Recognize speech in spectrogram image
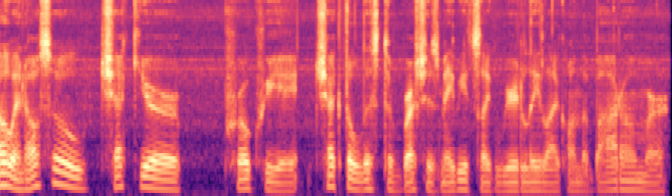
Oh, and also check your Procreate. Check the list of brushes. Maybe it's like weirdly like on the bottom or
